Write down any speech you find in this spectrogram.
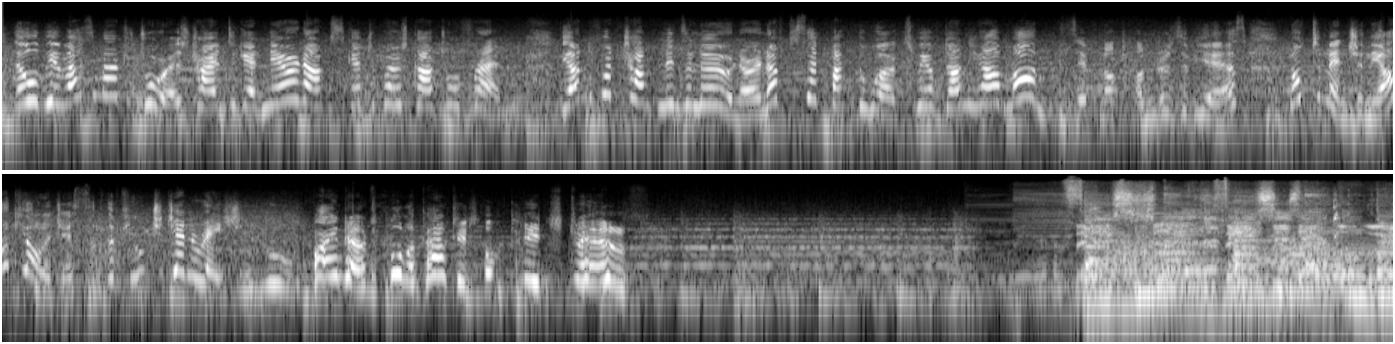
there will be a mass amount of tourists trying to get near enough to sketch a postcard to a friend. The underfoot trampolines alone are enough to set back the works we have done here months, if not hundreds of years, not to mention the archaeologists of the future generation who. Find out all about it on page 12. Faces with the faces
